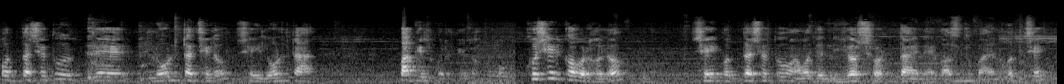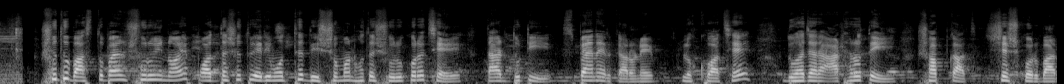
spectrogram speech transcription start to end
পদ্মা সেতুর যে লোনটা ছিল, সেই লোনটা বাতিল করে দিল। খুশির খবর হলো, সেই পদ্মা সেতু আমাদের নিজস্ব অর্থায়নে বাস্তবায়ন হচ্ছে। শুধু বাস্তবায়ন শুরুই নয়, পদ্মা সেতু এরই মধ্যে দৃশ্যমান হতে শুরু করেছে তার দুটি স্প্যানের কারণে। লক্ষ্য আছে দু হাজার আঠারোতেই সব কাজ শেষ করবার।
